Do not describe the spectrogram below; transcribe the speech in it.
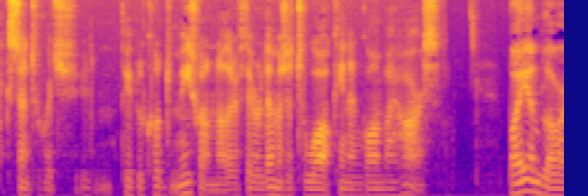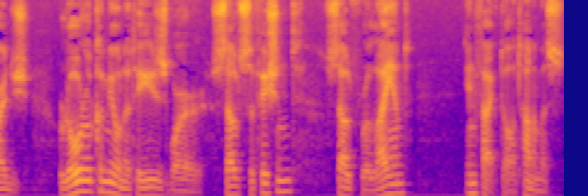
extent to which people could meet one another if they were limited to walking and going by horse. By and large, rural communities were self sufficient, self reliant, in fact autonomous.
